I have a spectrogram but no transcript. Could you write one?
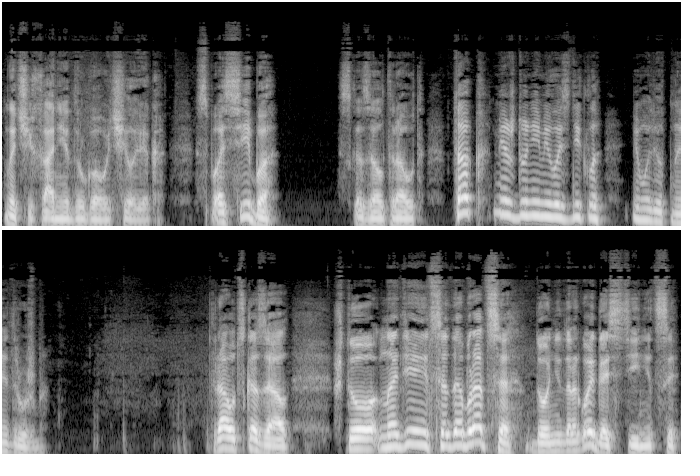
на чихание другого человека. — Спасибо, — сказал Траут. Так между ними возникла мимолетная дружба. Траут сказал, что надеется добраться до недорогой гостиницы.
